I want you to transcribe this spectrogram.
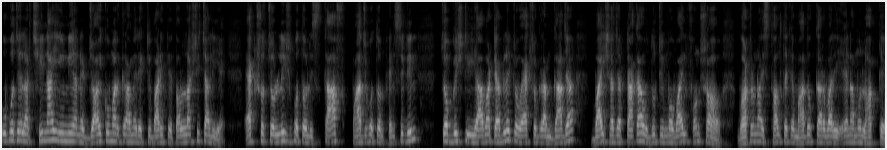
উপজেলার ছিনাই ইউনিয়নের জয়কুমার গ্রামের একটি বাড়িতে তল্লাশি চালিয়ে একশো চল্লিশ বোতল স্কাফ, পাঁচ বোতল ফেন্সিডিল, চব্বিশটি ইয়াবা ট্যাবলেট ও একশো গ্রাম গাঁজা বাইশ হাজার টাকা ও দুটি মোবাইল ফোন সহ ঘটনাস্থল থেকে মাদক কারবারি এনামুল হককে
